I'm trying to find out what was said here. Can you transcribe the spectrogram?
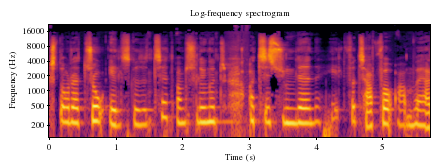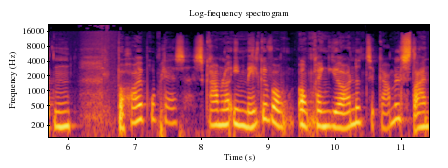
står der to elskede tæt omslynget og tilsyneladende helt fortabt for omverdenen. På Højbroplads skramler en mælkevogn omkring hjørnet til Gammelstrand,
